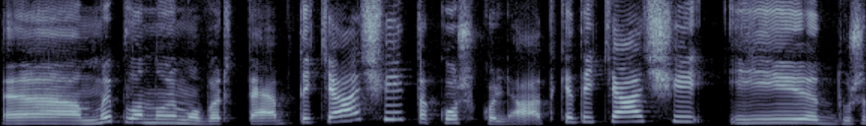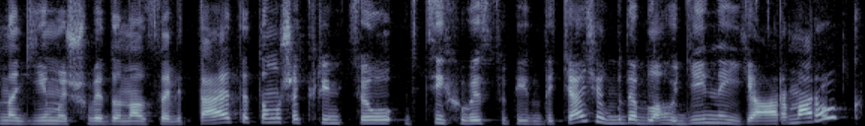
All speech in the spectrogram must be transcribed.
Е, Ми плануємо вертеп дитячий, також колядки дитячі, і дуже надіємося, що ви до нас завітаєте, тому що крім цього, в цих виступів дитячих буде благодійний ярмарок,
